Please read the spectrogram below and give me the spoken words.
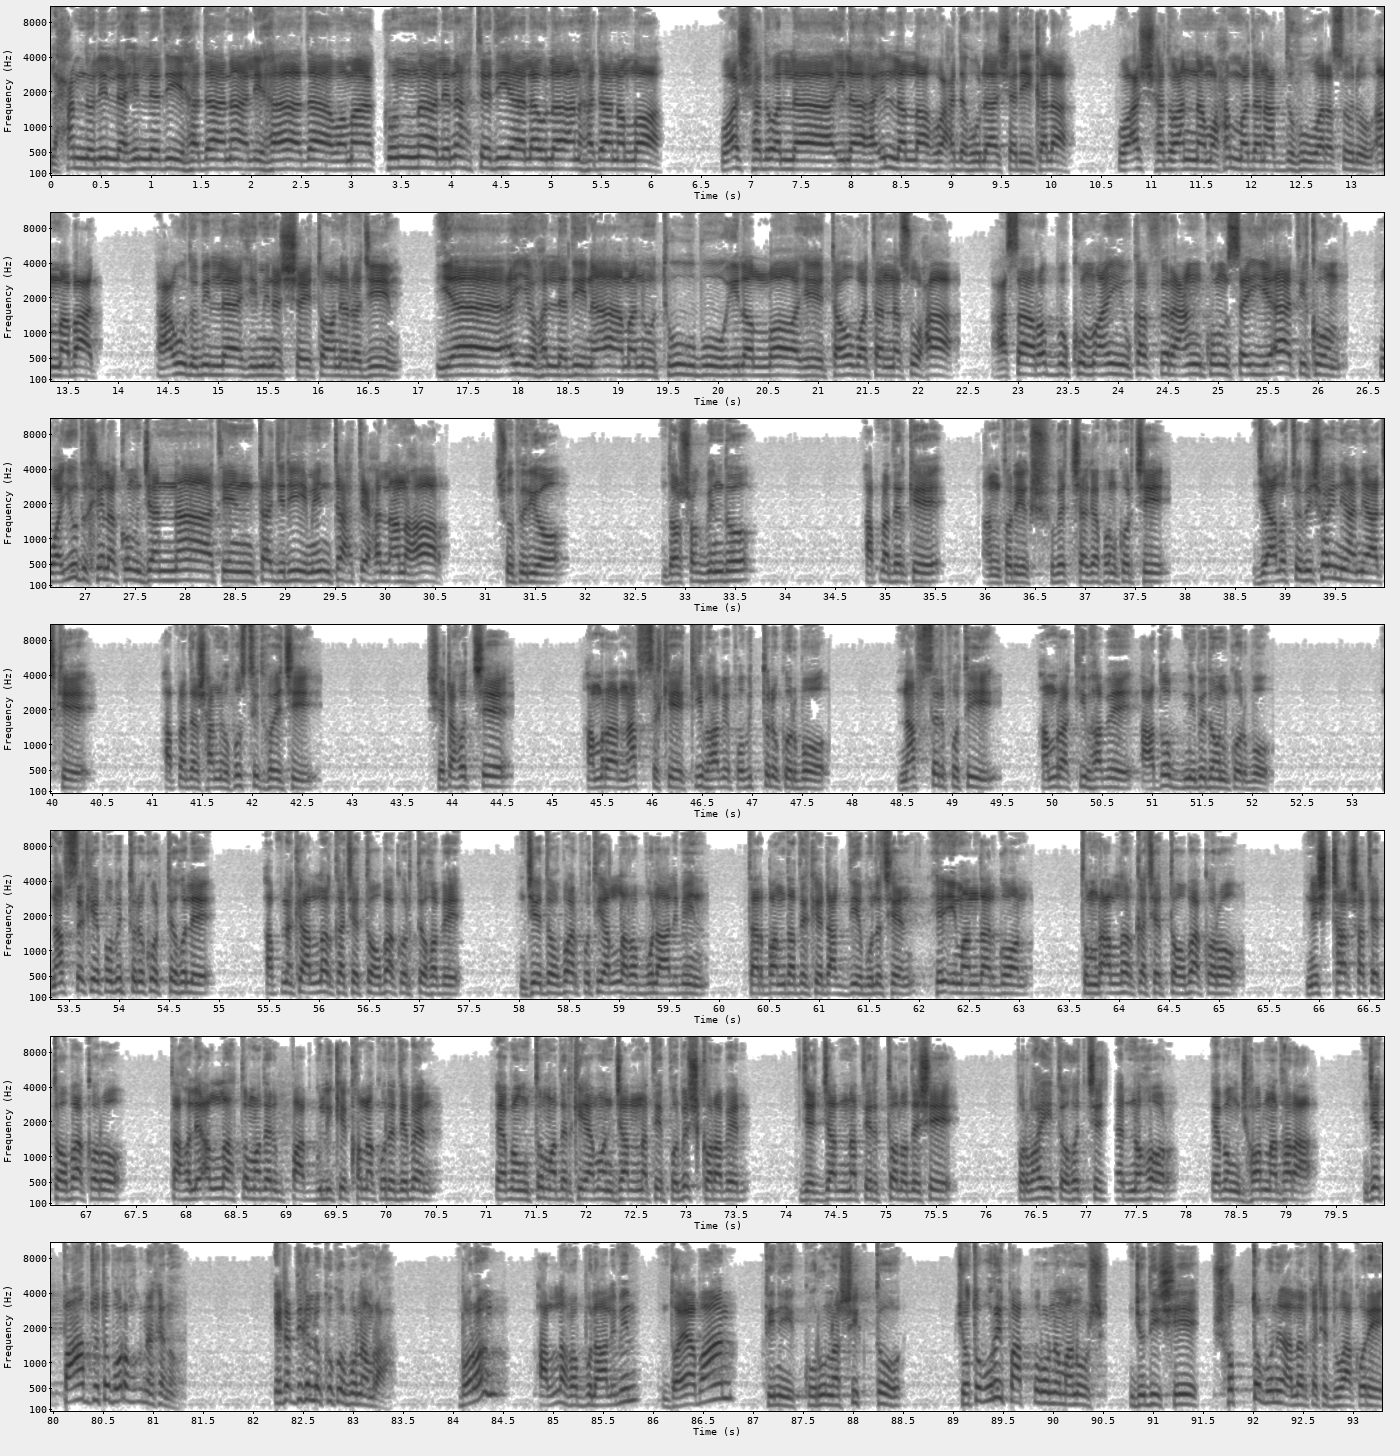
الحمد لله الذي هدانا لهذا وما كنا لنهتدي لولا أن هدانا الله. وأشهد أن لا إله إلا الله وحده لا شريك له. وأشهد أن محمدا عبده ورسوله. أما بعد أعوذ بالله من الشيطان الرجيم. يا أيها الذين آمنوا توبوا إلى الله توبة نصوحا. আসা রব্বুকুম আই ইউকাফির আনকুম সাইয়াতিকুম ওয়া ইউদখিলাকুম জান্নাতিন তাজরি মিন তাহতিহাল আনহার সুপ্রিয় দর্শকবৃন্দ, আপনাদেরকে আন্তরিক শুভেচ্ছা জ্ঞাপন করছি যে আলোচ্য বিষয় নিয়ে আমি আজকে আপনাদের সামনে উপস্থিত হয়েছি, সেটা হচ্ছে আমরা নাফসকে কীভাবে পবিত্র করব, নাফসের প্রতি আমরা কীভাবে আদব নিবেদন করব। নাফসকে পবিত্র করতে হলে আপনাকে আল্লাহর কাছে তবা করতে হবে। যে দোবার প্রতি আল্লাহ রব্বুল আলমিন তার বান্দাদেরকে ডাক দিয়ে বলেছেন, হে ইমানদারগণ তোমরা আল্লাহর কাছে তবা করো, নিষ্ঠার সাথে তবা করো, তাহলে আল্লাহ তোমাদের পাপগুলিকে ক্ষমা করে দেবেন এবং তোমাদেরকে এমন জান্নাতে প্রবেশ করাবেন যে জান্নাতের তলদেশে প্রবাহিত হচ্ছে নহর এবং ঝর্ণাধারা। যে পাপ যত বড় হোক না কেন এটার দিকে লক্ষ্য করব না আমরা। বরং আল্লাহ রব্বুল আলমিন দয়াবান, তিনি করুণা সিক্ত যত বড়ই পাপ করোনা মানুষ, যদি সে সত্য মনে আল্লাহর কাছে দোয়া করে,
